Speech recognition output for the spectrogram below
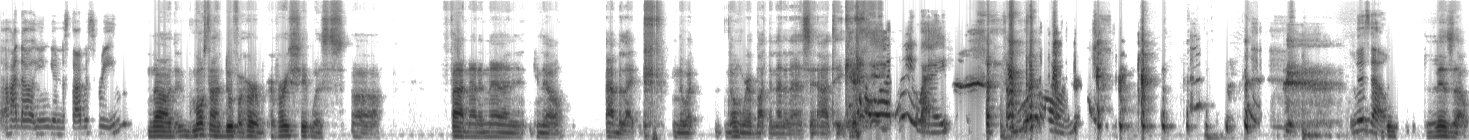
a hot dog. You ain't getting the Starbucks free. No, most I do for her, if her shit was uh five ninety nine, you know, I'd be like, you know what? Don't worry about the ninety nine cent. I'll take care. Know anyway, Lizzo. Lizzo.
